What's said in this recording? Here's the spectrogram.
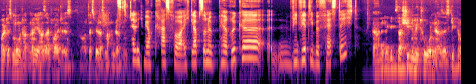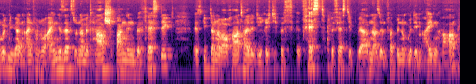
heute ist Montag, ne? Ja, seit heute ist es dass wir das machen dürfen. Das stelle ich mir auch krass vor. Ich glaube, so eine Perücke, wie wird die befestigt? Ja, da gibt es verschiedene Methoden. Also es gibt Perücken, die werden einfach nur eingesetzt und damit Haarspangen befestigt. Es gibt dann aber auch Haarteile, die richtig bef fest befestigt werden, also in Verbindung mit dem Eigenhaar.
